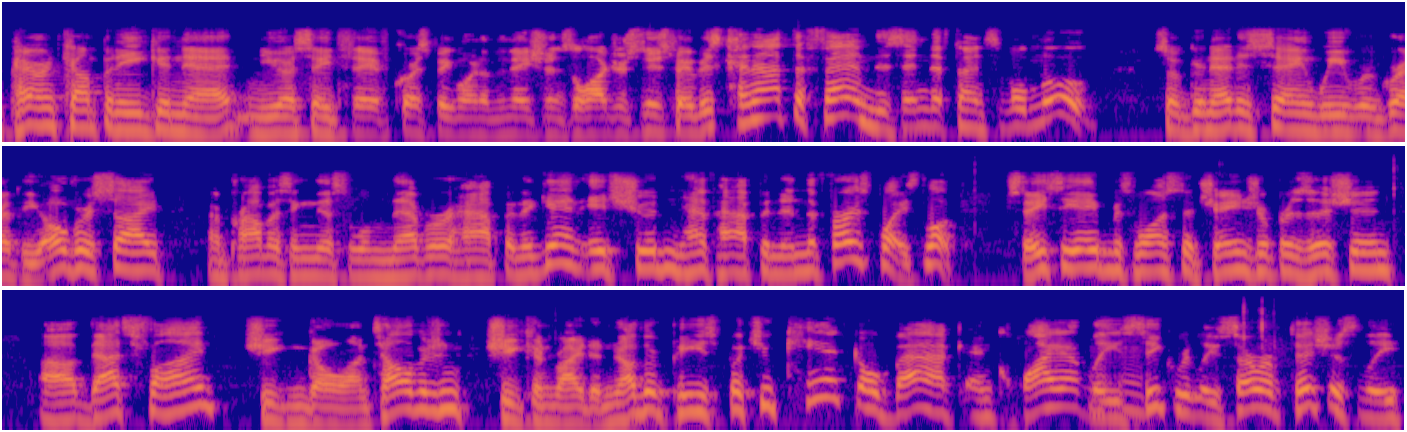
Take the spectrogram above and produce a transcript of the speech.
parent company Gannett and USA Today, of course, being one of the nation's largest newspapers, cannot defend this indefensible move. So Gannett is saying we regret the oversight and promising this will never happen again. It shouldn't have happened in the first place. Look, Stacey Abrams wants to change her position. Uh, that's fine. She can go on television. She can write another piece, but you can't go back and quietly, secretly, surreptitiously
